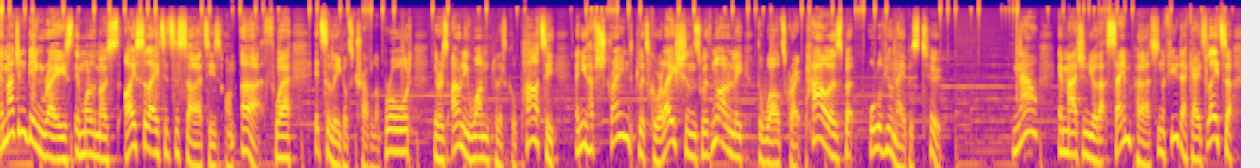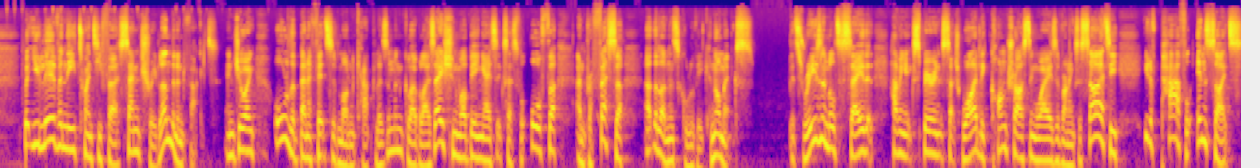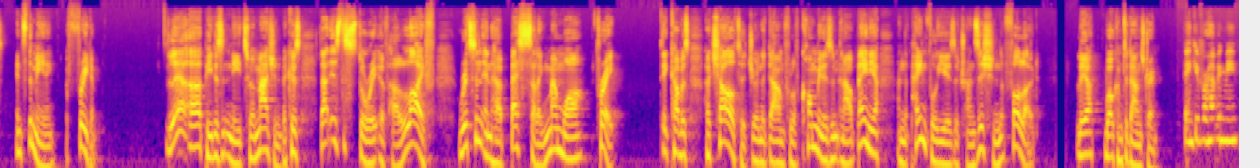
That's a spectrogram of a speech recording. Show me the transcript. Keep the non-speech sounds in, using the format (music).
Imagine being raised in one of the most isolated societies on earth, where it's illegal to travel abroad, there is only one political party, and you have strained political relations with not only the world's great powers, but all of your neighbours too. Now, imagine you're that same person a few decades later, but you live in the 21st century, London in fact, enjoying all the benefits of modern capitalism and globalisation while being a successful author and professor at the London School of Economics. It's reasonable to say that having experienced such widely contrasting ways of running society, you'd have powerful insights into the meaning of freedom. Lea Ypi doesn't need to imagine because that is the story of her life, written in her best selling memoir, Free. It covers her childhood during the downfall of communism in Albania and the painful years of transition that followed. Lea, welcome to Downstream. Thank you for having me.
